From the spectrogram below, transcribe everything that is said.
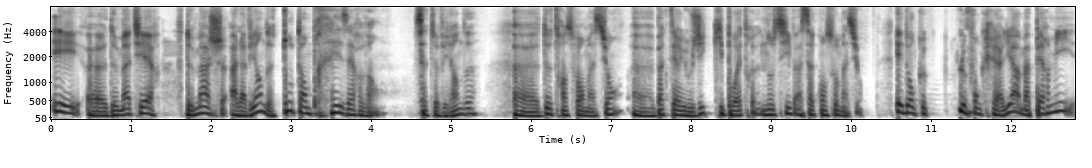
et euh, de matière de mâche à la viande, tout en préservant cette viande de transformation bactériologique qui pourrait être nocive à sa consommation. Et donc le fonds Créalia m'a permis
